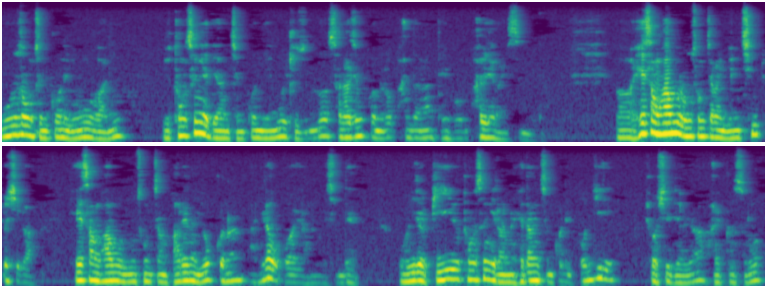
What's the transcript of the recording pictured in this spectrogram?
운송증권의 용어가 아닌 유통성에 대한 증권 내용을 기준으로 선화증권으로 판단한 대부분 판례가 있습니다. 어, 해상화물 운송장의 명칭 표시가 해상화물 운송장 발행의 요건은 아니라고 보아야 하는 것인데 오히려 비유통성이라는 해당 증권의 본질이 표시되어야 할 것으로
